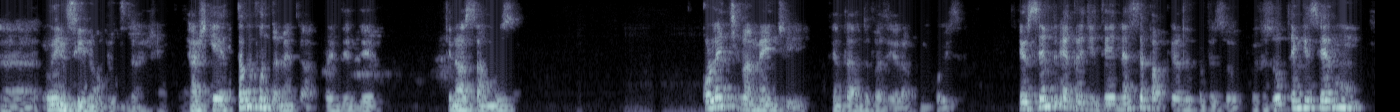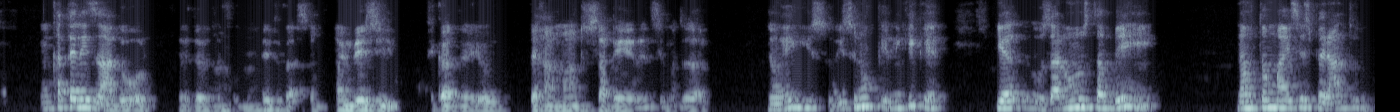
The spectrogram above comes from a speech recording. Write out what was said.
uh, o ensino e aprendizagem. Acho que é tão fundamental para entender que nós estamos coletivamente tentando fazer alguma coisa. Eu sempre acreditei nesse papel do professor. O professor tem que ser um, um catalisador da, uhum. da educação, ao invés de ficar eu derramando saber em cima da. Não é isso. Isso não ninguém quer. E os alunos também não estão mais esperando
